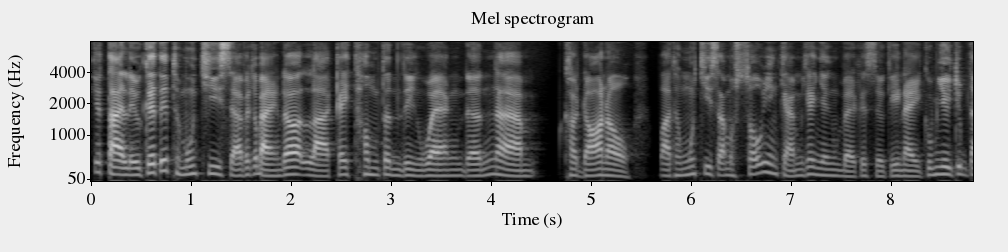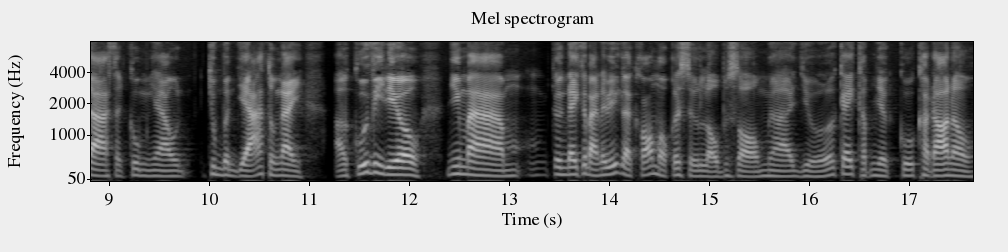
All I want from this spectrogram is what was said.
cái tài liệu kế tiếp tôi muốn chia sẻ với các bạn đó là cái thông tin liên quan đến uh, Cardano. Và tôi muốn chia sẻ một số những cảm cá nhân về cái sự kiện này cũng như chúng ta sẽ cùng nhau trung bình giá tuần này ở cuối video. Nhưng mà gần đây các bạn đã biết là có một cái sự lộn xộn uh, giữa cái cập nhật của Cardano.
